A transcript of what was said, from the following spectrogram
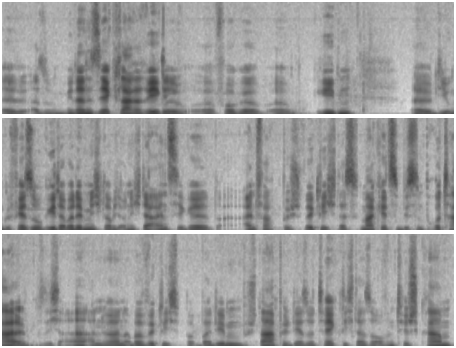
äh, also mir da eine sehr klare Regel äh, vorgegeben, äh, die ungefähr so geht, aber da bin ich, glaube ich, auch nicht der Einzige. Einfach wirklich, das mag jetzt ein bisschen brutal sich äh, anhören, aber wirklich bei dem Stapel, der so täglich da so auf den Tisch kam,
